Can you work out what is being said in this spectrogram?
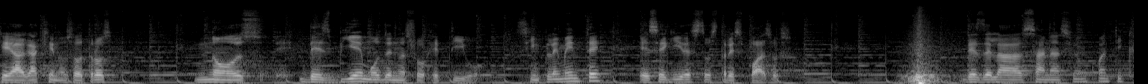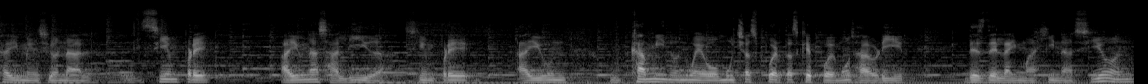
que haga que nosotros nos desviemos de nuestro objetivo. Simplemente es seguir estos tres pasos. Desde la sanación cuántica dimensional siempre hay una salida, siempre hay un, camino nuevo, muchas puertas que podemos abrir desde la imaginación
